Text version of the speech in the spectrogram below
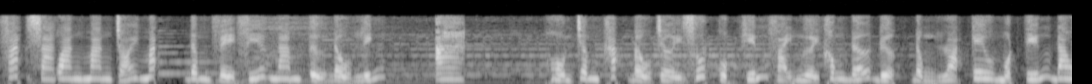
Phát ra quang mang chói mắt, đâm về phía nam tử đầu lính. A! Hồn châm khắp bầu trời rốt cuộc khiến vài người không đỡ được, Đồng loạt kêu một tiếng đau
